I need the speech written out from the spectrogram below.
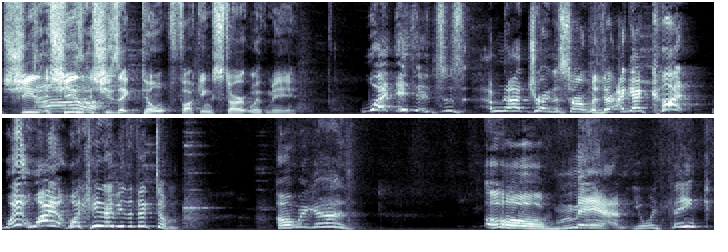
She's Ah. she's she's like, don't fucking start with me. What? It, it's just. I'm not trying to start with her. I got cut. Why? Why? Why can't I be the victim? Oh my god. Oh man, you would think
